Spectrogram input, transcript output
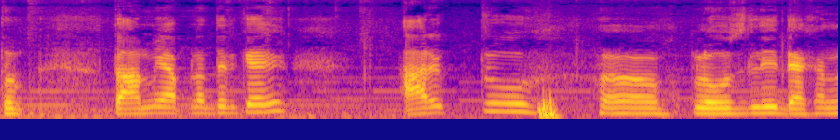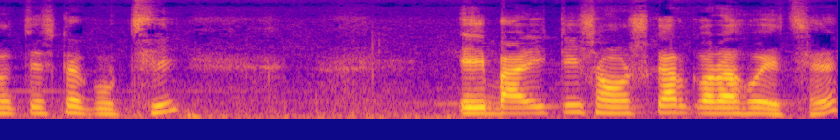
তো তো আমি আপনাদেরকে আরেকটু ক্লোজলি দেখানোর চেষ্টা করছি। এই বাড়িটি সংস্কার করা হয়েছে।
